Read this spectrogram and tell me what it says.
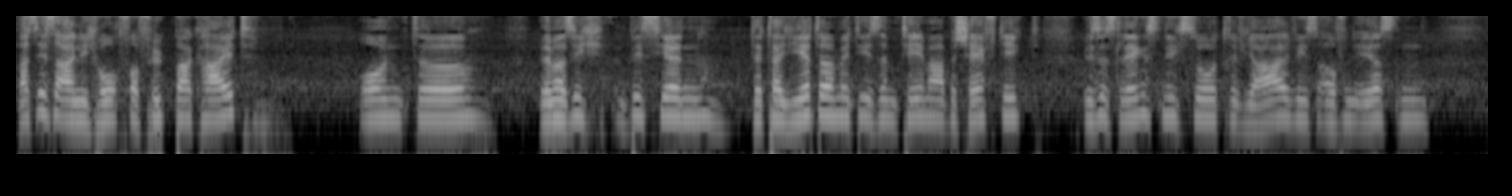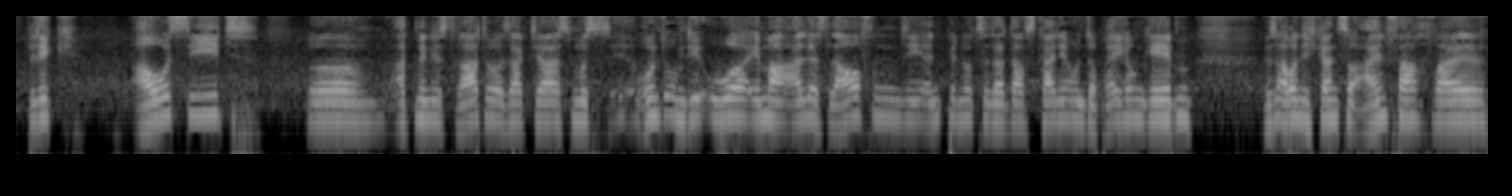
Was ist eigentlich Hochverfügbarkeit? Und äh, wenn man sich ein bisschen detaillierter mit diesem Thema beschäftigt, ist es längst nicht so trivial, wie es auf den ersten Blick aussieht. Äh, Administrator sagt, ja, es muss rund um die Uhr immer alles laufen, die Endbenutzer, da darf es keine Unterbrechung geben. Ist aber nicht ganz so einfach, weil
